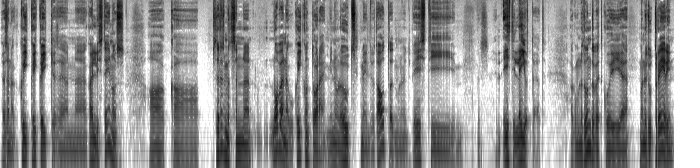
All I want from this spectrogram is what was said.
ühesõnaga kõik, kõik, kõik ja see on äh, kallis teenus, aga selles mõttes on äh, Nobe nagu kõik on tore, minule õudselt meeldivad autod, mulle meeldib Eesti, kuidas, Eesti leiutajad. aga mulle tundub, et kui ma nüüd utreerin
